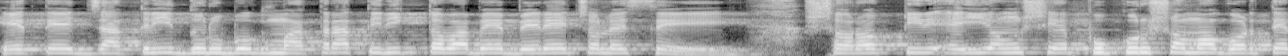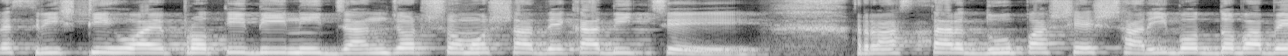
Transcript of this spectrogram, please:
এতে যাত্রী দুর্ভোগ মাত্রাতিরিক্তভাবে বেড়ে চলেছে। সড়কটির এই অংশে পুকুরসম গর্তের সৃষ্টি হওয়ায় প্রতিদিনই যানজট সমস্যা দেখা দিচ্ছে। রাস্তার দুপাশে সারিবদ্ধভাবে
